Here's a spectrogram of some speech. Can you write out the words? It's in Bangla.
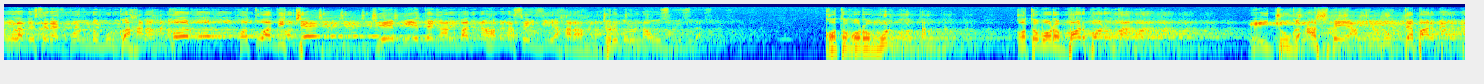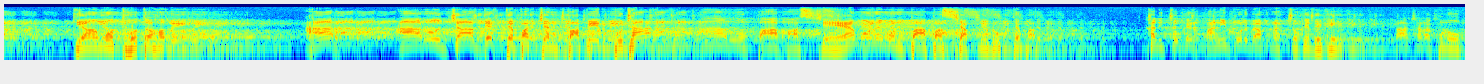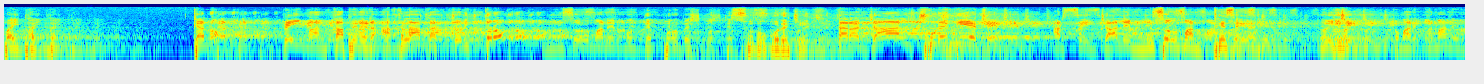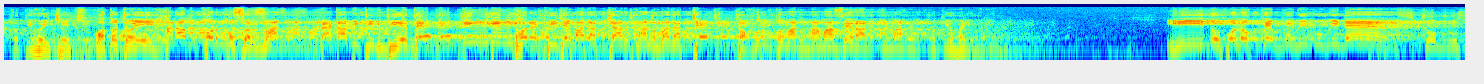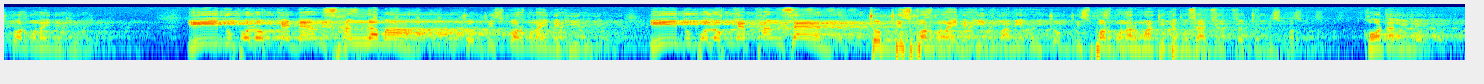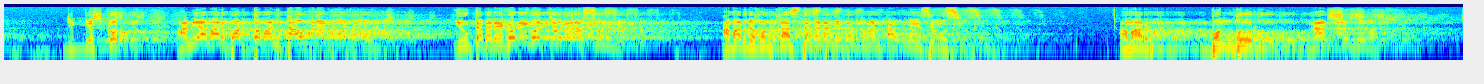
বাংলাদেশের এক বন্ড মূর্খ হারাম কর ফতোয়া দিচ্ছে, যে বিয়েতে গান বাজনা হবে না, সেই বিয়ে হারাম। জোরে বলুন নাউজ বিল্লাহ কত বড় মূর্খতা, কত বড় বর্বরতা। এই যুগ আসবে, আপনি রুখতে পারবেন। কিয়ামত হতে হবে। আর আরও যা দেখতে পাচ্ছেন, পাপের বোঝা, আরও পাপ আসছে। এমন এমন পাপ আসছে, আপনি রুখতে পারবেন। খালি চোখের পানি পড়বে আপনার চোখে দেখে। তাছাড়া কোনো উপায় থাকবে কেন? বেঈমান, কাফেরের আখলাক আর চরিত্র মুসলমানের মধ্যে প্রবেশ করতে শুরু করেছে। তারা জাল ছুড়ে দিয়েছে আর সেই জালে মুসলমান ফেসে গেছে। হয়েছে, তোমার ইমানের ক্ষতি হয়েছে। অথচ এই হারামখোর মুসলমান বেটা বিটির বিয়েতে তিন দিন ধরে ডিজে বাজাচ্ছে আর গান বাজাচ্ছে, তখন তোমার নামাজের আর ইমানের ক্ষতি হয় না ঈদ উপলক্ষে বুগি বুগি ড্যান্স চব্বিশ পরগনায় দেখি। ঈদ উপলক্ষে ড্যান্স হাঙ্গামা, চব্বিশ পরগনায় দেখি। ঈদ উপলক্ষে ফাংশন, চব্বিশ পরগনায় দেখি। আমি এখন চব্বিশ পরগনার মাটিতে বসে আছি, উত্তর চব্বিশ পরগনা। কটা নিবে? জিজ্ঞেস করো। আমি আমার বর্তমান টাউনের কথা বলছি। ইউটিউবে রেকর্ডিং হচ্ছে, তারা শুনবে। আমার যখন কাজ থাকেন আমি বর্তমান টাউনে এসে বসি। আমার বন্ধুর নার্সিংহোম আছে।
